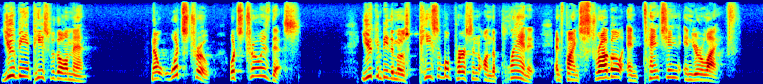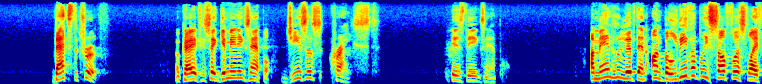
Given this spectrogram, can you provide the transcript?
you be at peace with all men. Now, what's true? What's true is this you can be the most peaceable person on the planet and find struggle and tension in your life. That's the truth. Okay? If you say, give me an example, Jesus Christ is the example. A man who lived an unbelievably selfless life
